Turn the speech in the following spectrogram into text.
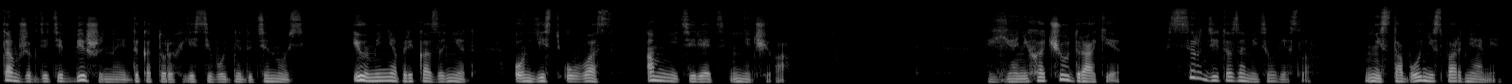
там же, где те бешеные, до которых я сегодня дотянусь. И у меня приказа нет, он есть у вас, а мне терять нечего. «Я не хочу драки», — сердито заметил Веслов. «Ни с тобой, ни с парнями.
